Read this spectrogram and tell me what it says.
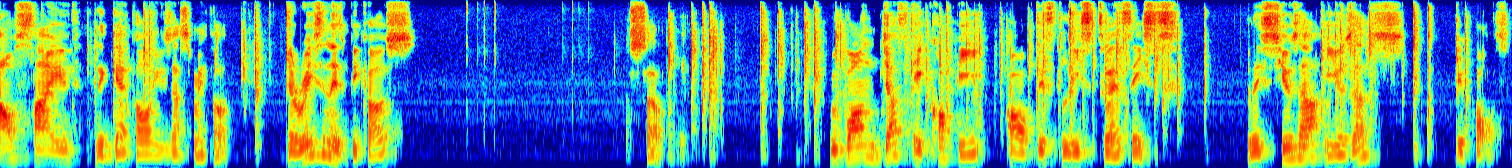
outside the get all users method. The reason is because so we want just a copy of this list to exist list user users equals.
